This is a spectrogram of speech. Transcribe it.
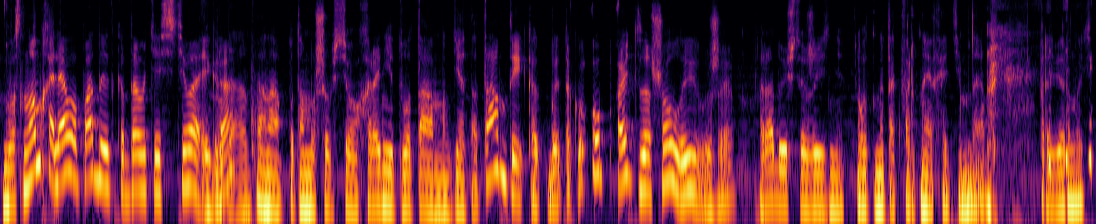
В основном халява падает, когда у тебя сетевая игра. да. Она потому что все хранит вот там, где-то там, ты как бы такой, оп, ать, зашел и уже радуешься жизни. Вот мы так Fortnite хотим, да, провернуть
